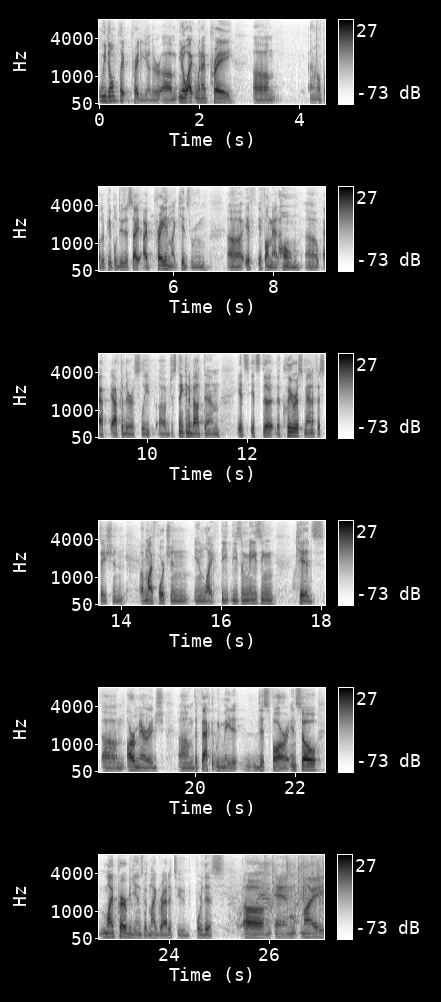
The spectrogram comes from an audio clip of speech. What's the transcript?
We don't play, pray together. Um, you know, I, when I pray, um, I don't know if other people do this. I, I pray in my kids' room uh, if, if I'm at home uh, af- after they're asleep, uh, just thinking about them. It's, it's the, the clearest manifestation of my fortune in life. The, these amazing kids, um, our marriage, um, the fact that we've made it this far. And so my prayer begins with my gratitude for this. Um, and my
